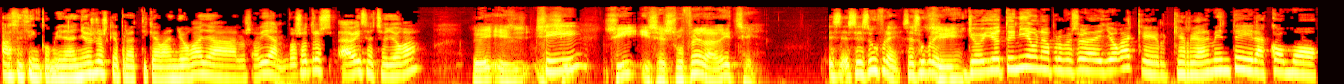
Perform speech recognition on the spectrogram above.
Hace 5.000 años los que practicaban yoga ya lo sabían. ¿Vosotros habéis hecho yoga? Eh, eh, Sí. sí, y se sufre la leche. Se, se sufre, se sufre. Sí. Yo, yo tenía una profesora de yoga que, que realmente era como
